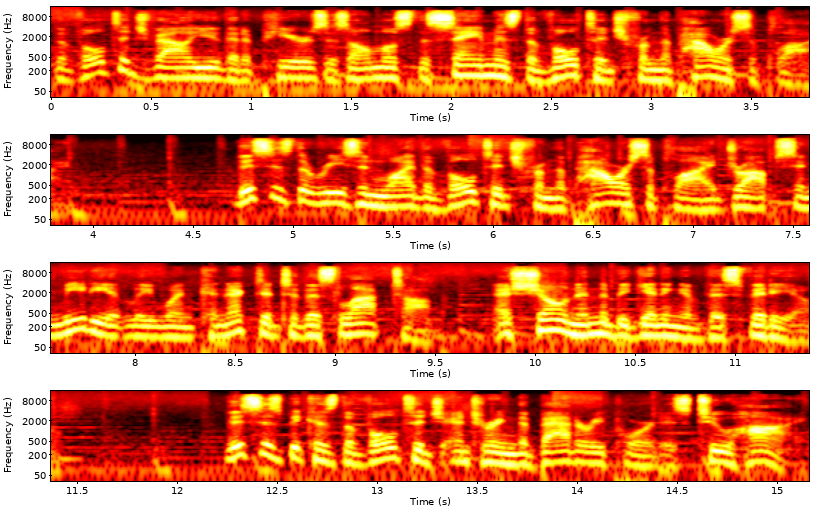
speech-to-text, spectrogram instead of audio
The voltage value that appears is almost the same as the voltage from the power supply. This is the reason why the voltage from the power supply drops immediately when connected to this laptop, as shown in the beginning of this video. This is because the voltage entering the battery port is too high.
